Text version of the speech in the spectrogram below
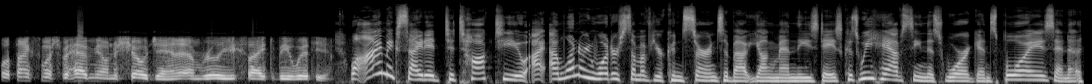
Well, thanks so much for having me on the show, Janet. I'm really excited to be with you. Well, I'm excited to talk to you. I, am wondering what are some of your concerns about young men these days? Because we have seen this war against boys and a,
